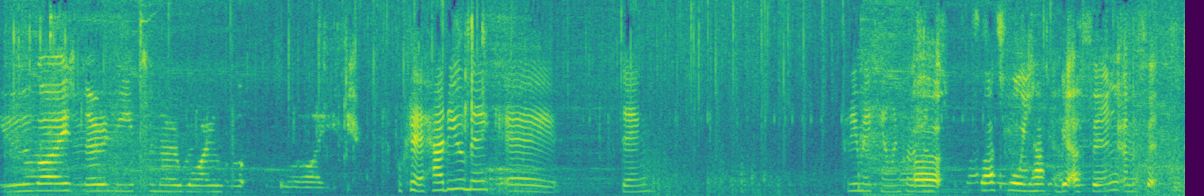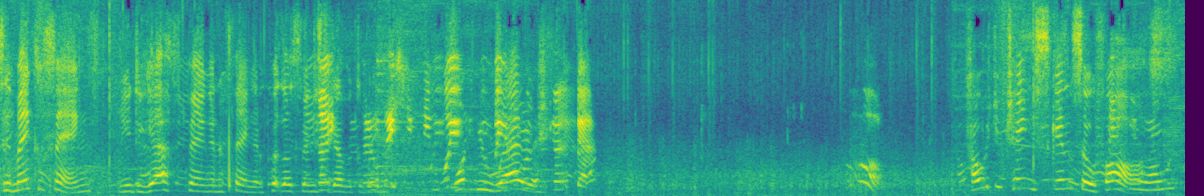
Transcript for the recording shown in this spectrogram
You guys don't need to know why I look like. Okay, how do you make a thing? How do you make healing potions? Uh, potions? first of all, you have to get a thing and a thing. To make a thing, you need to get a thing and a thing and put those things So, together to become. A... basically, What are you wearing? Oh, How did you change skin so anything fast?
